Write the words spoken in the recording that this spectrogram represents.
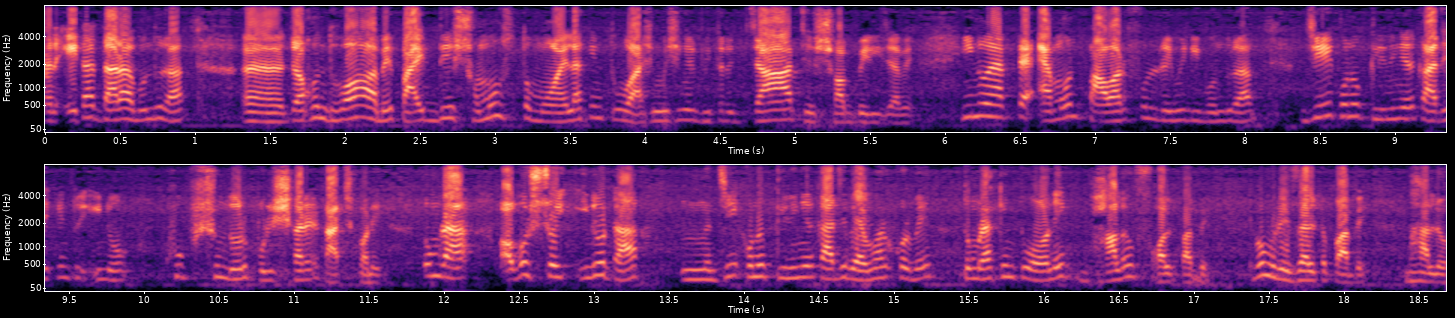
আর এটার দ্বারা বন্ধুরা যখন ধোয়া হবে পাইপ দিয়ে সমস্ত ময়লা কিন্তু ওয়াশিং মেশিনের ভিতরে যা আছে সব বেরিয়ে যাবে। ইনো একটা এমন পাওয়ারফুল রেমেডি বন্ধুরা, যে কোনো ক্লিনিংয়ের কাজে কিন্তু ইনো খুব সুন্দর পরিষ্কারের কাজ করে। তোমরা অবশ্যই ইনোটা যে কোনো ক্লিনিংয়ের কাজে ব্যবহার করবে, তোমরা কিন্তু অনেক ভালো ফল পাবে এবং রেজাল্টও পাবে। ভালো।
